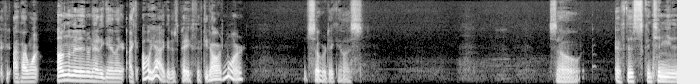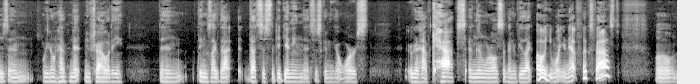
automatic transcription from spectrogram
if, if I want unlimited internet again, I, I oh yeah, I could just pay fifty dollars more. It's so ridiculous. So, if this continues and we don't have net neutrality, then things like that, that's just the beginning. That's just going to get worse. We're going to have caps, and then we're also going to be like, oh, you want your Netflix fast? well,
